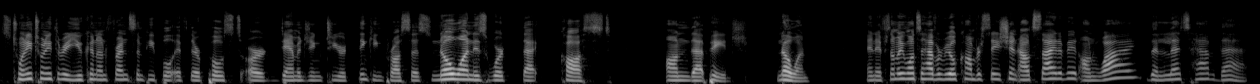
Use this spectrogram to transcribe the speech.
It's 2023. You can unfriend some people if their posts are damaging to your thinking process. No one is worth that cost on that page. No one. And if somebody wants to have a real conversation outside of it on why, then let's have that.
